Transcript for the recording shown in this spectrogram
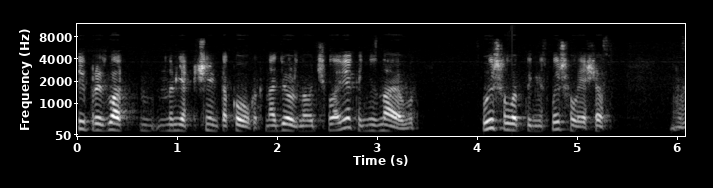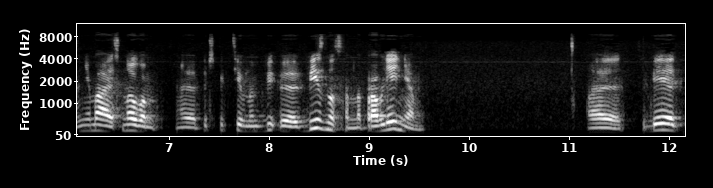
ты произвела на меня впечатление такого, как надежного человека, не знаю, вот слышала ты, не слышала, я сейчас занимаюсь новым э, перспективным би, э, бизнесом, направлением. Э, тебе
